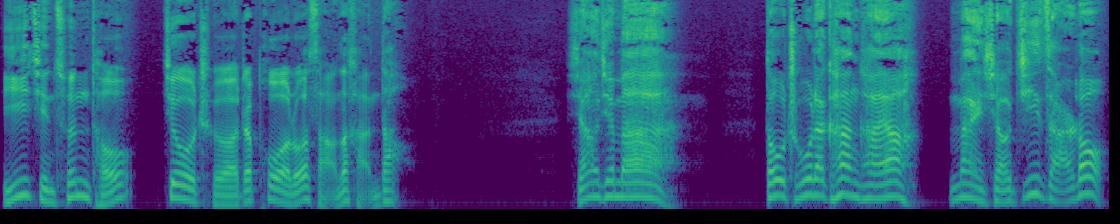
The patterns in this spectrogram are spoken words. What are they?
一进村头就扯着破锣嗓子喊道：“乡亲们，都出来看看呀，卖小鸡仔喽！”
